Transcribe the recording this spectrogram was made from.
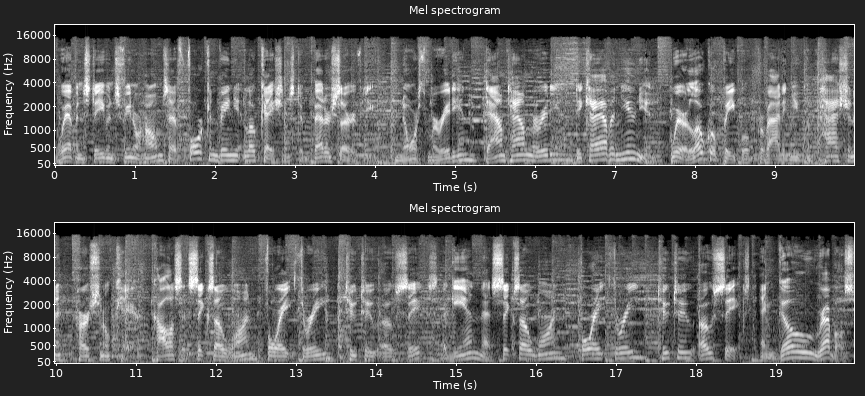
Webb and Stevens Funeral Homes have four convenient locations to better serve you North Meridian, Downtown Meridian, DeKalb, and Union. We're local people providing you compassionate, personal care. Call us at 601 483 2206. Again, that's 601 483 2206. And go Rebels!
